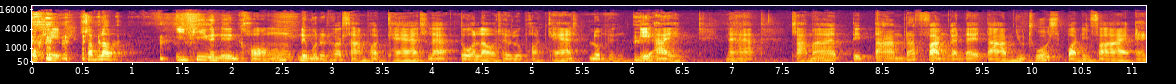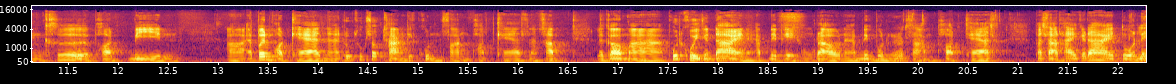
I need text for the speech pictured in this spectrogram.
โอเคสำหรับ EP อื่นๆ ของ1นึ่งบนหนึ่งทอดสามพอดแคสต์และตัวเราเทลูพอดแคสต์รวมถึง AI นะฮะ สามารถติดตามรับฟังกันได้ตาม YouTube Spotify Anchor Podbean อ่า Apple Podcast นะฮะทุกๆช่องทางที่คุณฟัง podcast นะครับ แล้วก็มาพูดคุยกันได้นะครับ ในเพจของเรานะครับหนึ่งบนหนึ่งสาม podcast ภาษาไทยก็ได้ตัวเล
